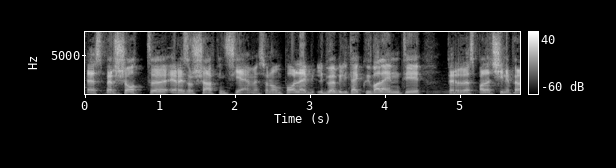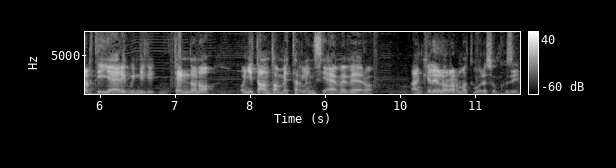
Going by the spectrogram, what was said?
eh, Spare Shot e Razor Sharp insieme, sono un po' le, le due abilità equivalenti per spadaccine e per artiglieri, quindi tendono ogni tanto a metterle insieme, vero? Anche le sì. loro armature sono così.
